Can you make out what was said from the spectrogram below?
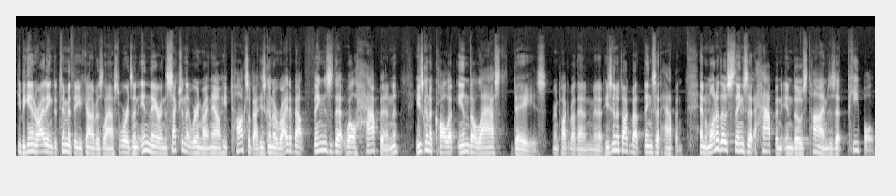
he began writing to Timothy kind of his last words. And in there, in the section that we're in right now, he talks about, he's going to write about things that will happen. He's going to call it in the last days. We're going to talk about that in a minute. He's going to talk about things that happen. And one of those things that happen in those times is that people,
